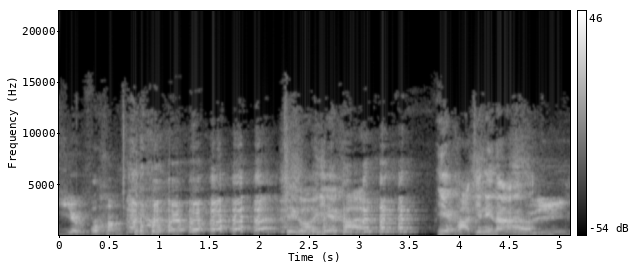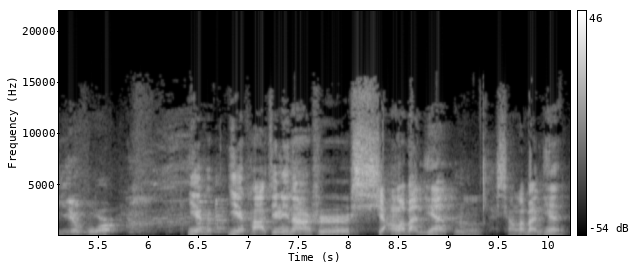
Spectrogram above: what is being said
耶夫，这个叶卡叶卡捷琳娜死于耶波。叶叶卡捷琳娜是想了半天，嗯想了半天，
